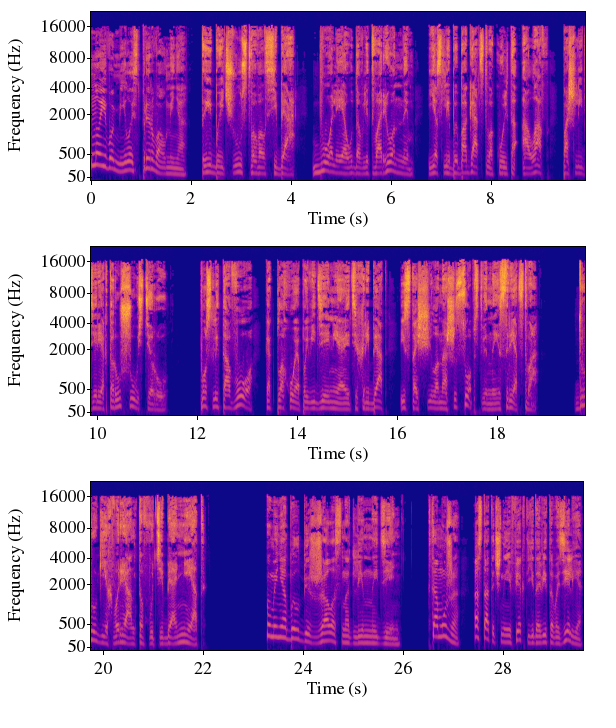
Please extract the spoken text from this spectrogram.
но его милость прервал меня. «Ты бы чувствовал себя более удовлетворенным, если бы богатство культа Алаф пошли директору Шустеру. После того, как плохое поведение этих ребят истощило наши собственные средства. Других вариантов у тебя нет. У меня был безжалостно длинный день. К тому же остаточный эффект ядовитого зелья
